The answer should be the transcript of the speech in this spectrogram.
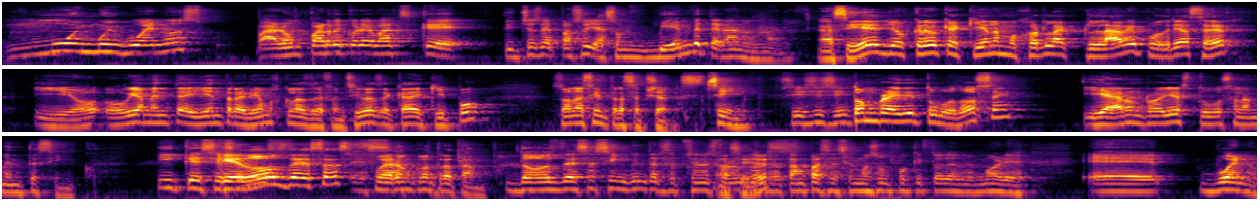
muy, muy buenos para un par de corebacks que, dicho de paso, ya son bien veteranos, man. Así es, yo creo que aquí a lo mejor la clave podría ser, y obviamente ahí entraríamos con las defensivas de cada equipo, son las intercepciones. Sí, sí, sí, sí. Tom Brady tuvo 12 y Aaron Rodgers tuvo solamente 5. Y que, si Que hacemos- dos de esas fueron contra Tampa. Dos de esas cinco intercepciones fueron Así contra es. Tampa si hacemos un poquito de memoria. Eh, bueno,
